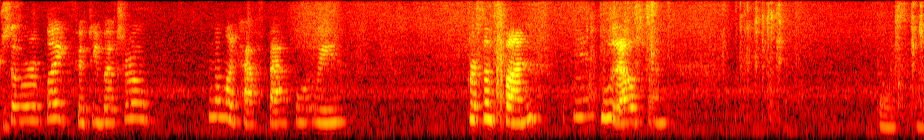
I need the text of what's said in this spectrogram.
So we're like 50 bucks. We're not like half back what we. For some fun. Yeah. Ooh, that was fun. That was fun.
